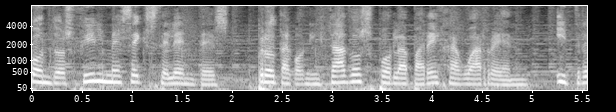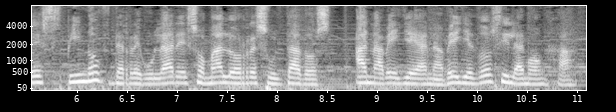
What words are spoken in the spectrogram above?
con dos filmes excelentes, protagonizados por la pareja Warren, y tres spin-off de regulares o malos resultados, Annabelle Annabelle 2 y La Monja.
